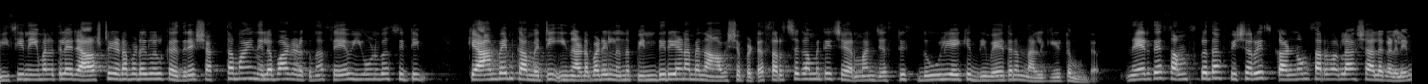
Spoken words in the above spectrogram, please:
വി സി നിയമനത്തിലെ രാഷ്ട്രീയ ഇടപെടലുകൾക്കെതിരെ ശക്തമായ നിലപാടെടുക്കുന്ന സേവ് യൂണിവേഴ്സിറ്റി ക്യാമ്പയിൻ കമ്മിറ്റി ഈ നടപടിയിൽ നിന്ന് പിന്തിരിയണമെന്നാവശ്യപ്പെട്ട് സെർച്ച് കമ്മിറ്റി ചെയർമാൻ ജസ്റ്റിസ് ദൂലിയയ്ക്ക് നിവേദനം നൽകിയിട്ടുമുണ്ട്. നേരത്തെ സംസ്കൃത ഫിഷറീസ് കണ്ണൂർ സർവകലാശാലകളിലും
